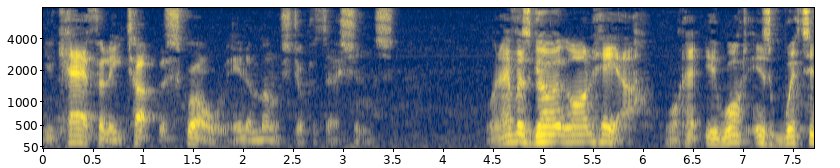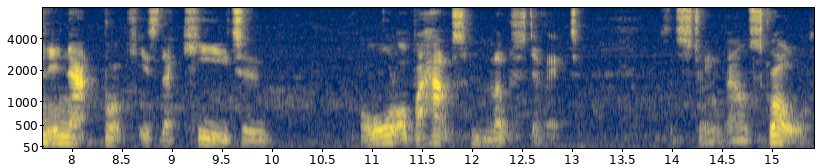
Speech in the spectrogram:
You carefully tuck the scroll in amongst your possessions. Whatever's going on here, what, what is written in that book is the key to all or perhaps most of it. It's a string-bound scroll.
